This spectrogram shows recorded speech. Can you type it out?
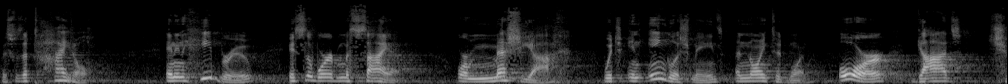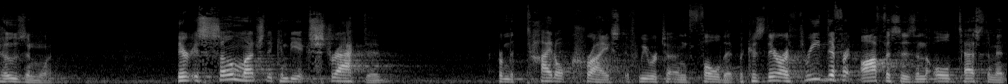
This was a title. And in Hebrew, it's the word Messiah or Meshiach, which in English means anointed one or God's chosen one. There is so much that can be extracted from the title Christ if we were to unfold it, because there are three different offices in the Old Testament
